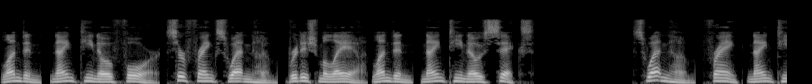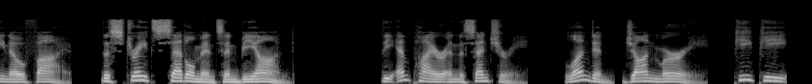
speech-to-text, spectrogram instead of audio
London, 1904, Sir Frank Swettenham, British Malaya London, 1906 Swettenham, Frank 1905. The Straits Settlements and Beyond. The Empire and the Century. London, John Murray. pp.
